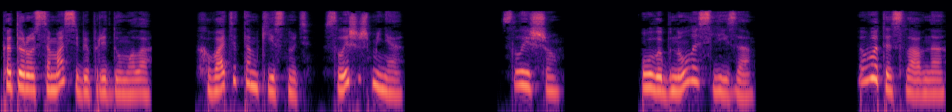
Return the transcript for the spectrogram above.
которую сама себе придумала. Хватит там киснуть, слышишь меня? Слышу. Улыбнулась Лиза. Вот и славно.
